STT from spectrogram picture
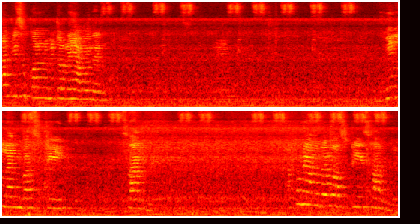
আর কিছুক্ষণের ভিতরেই আমাদের গ্রিন লাইন বাসটি ছাড়বে। এখনই আমাদের বাসটি ছাড়বে।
